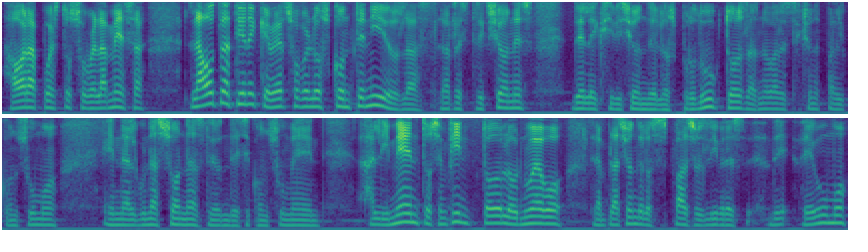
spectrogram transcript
ahora ha puesto sobre la mesa. La otra tiene que ver sobre los contenidos, las, las restricciones de la exhibición de los productos, las nuevas restricciones para el consumo en algunas zonas de donde se consumen alimentos, en fin, todo lo nuevo, la ampliación de los espacios libres de, humo.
